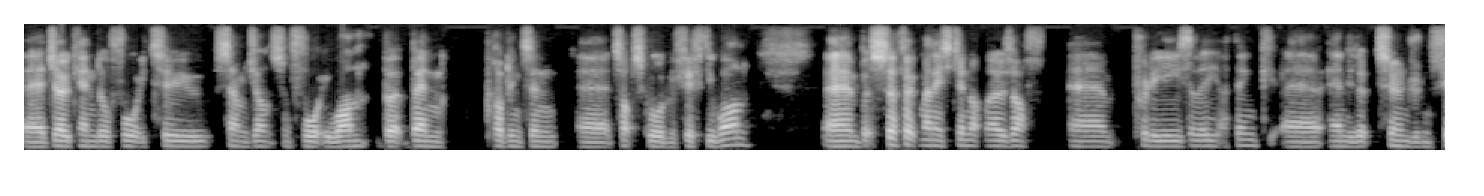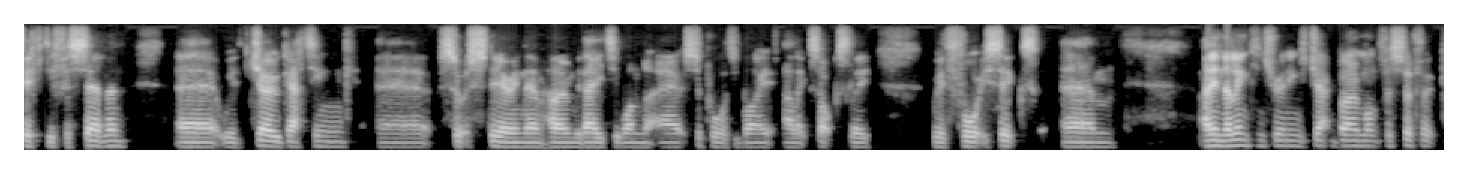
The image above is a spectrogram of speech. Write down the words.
Uh, Joe Kendall 42, Sam Johnson 41, but Ben Coddington uh, top scored with 51. Um, but Suffolk managed to knock those off um, pretty easily, I think. Uh, ended up 250 for seven, uh, with Joe Gatting uh, sort of steering them home with 81 not out, supported by Alex Oxley with 46. Um, and in the Lincolnshire innings, Jack Beaumont for Suffolk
